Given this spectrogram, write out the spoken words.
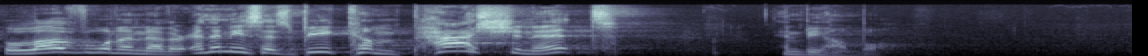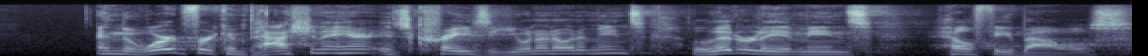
love one another. And then he says, be compassionate and be humble. And the word for compassionate here is crazy. You want to know what it means? Literally, it means healthy bowels.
